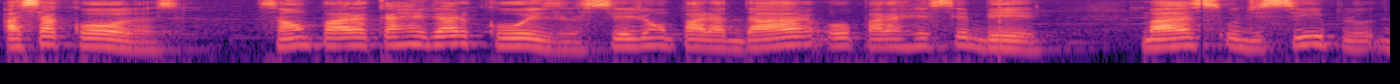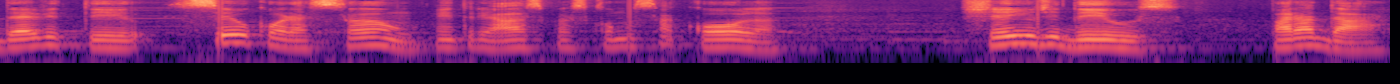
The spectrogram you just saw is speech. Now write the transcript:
as sacolas são para carregar coisas, sejam para dar ou para receber mas o discípulo deve ter seu coração, entre aspas, como sacola, cheio de Deus para dar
